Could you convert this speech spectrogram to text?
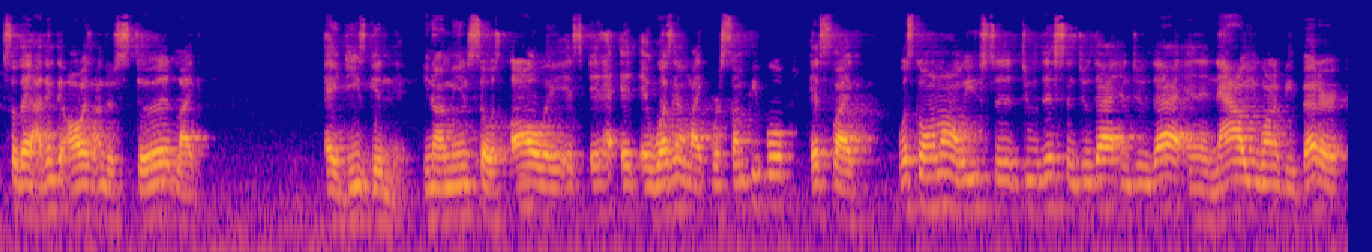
So they, I think they always understood like, hey, D's getting it. You know what I mean? So it's always it's it, it, it wasn't like for some people, it's like, what's going on? We used to do this and do that and do that, and now you want to be better.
